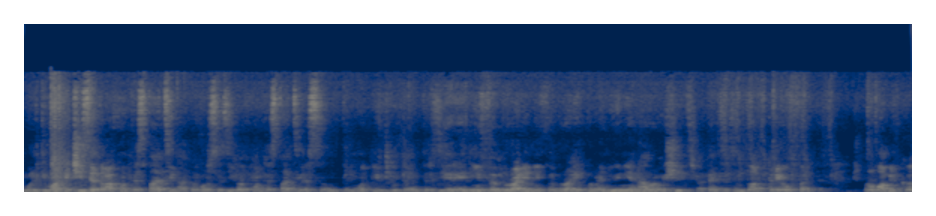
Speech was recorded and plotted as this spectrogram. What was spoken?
Ultima decizie de la contestații, dacă vor să zic că contestațiile sunt motivul de întârziere, e din februarie. Din februarie până în iunie n-au reușit, și atenție, sunt doar trei oferte. Și probabil că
